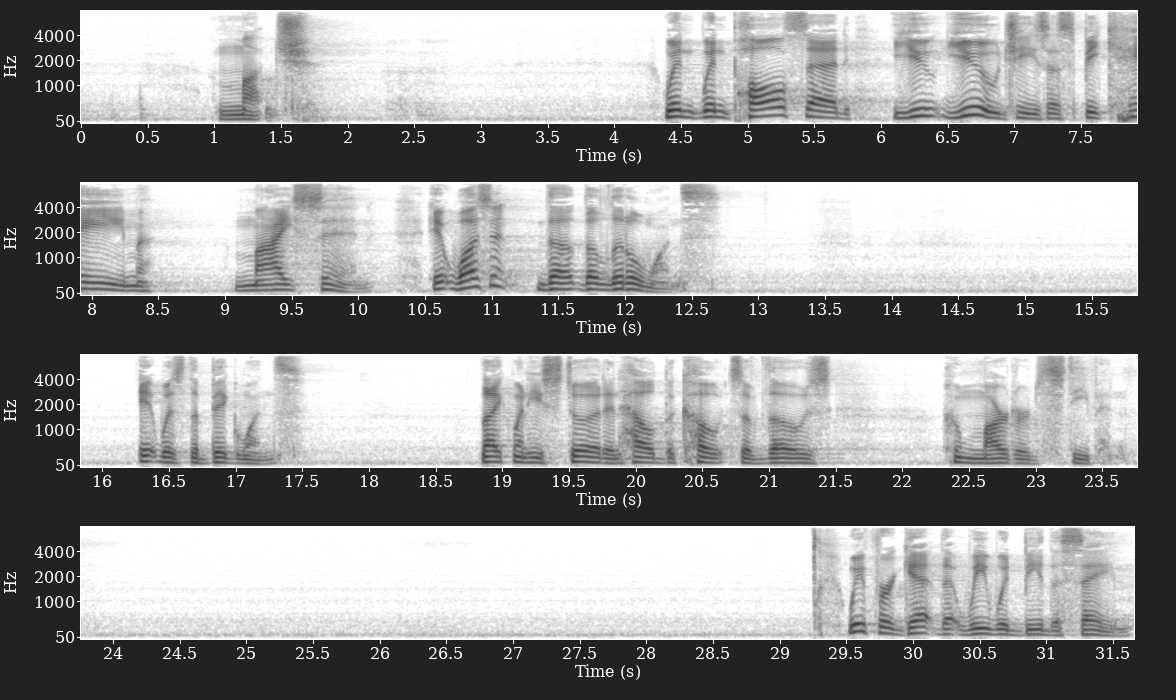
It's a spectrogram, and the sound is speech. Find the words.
much. When, when Paul said, you, you, Jesus, became my sin, it wasn't the, the little ones, it was the big ones. Like when he stood and held the coats of those who martyred Stephen. we forget that we would be the same.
